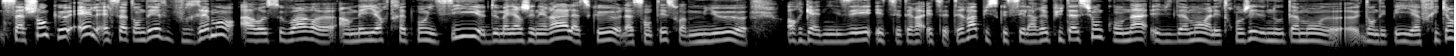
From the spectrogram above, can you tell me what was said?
sachant que elle, elle s'attendait vraiment à recevoir un meilleur traitement ici, de manière générale, à ce que la santé soit mieux organisée, etc., etc., puisque c'est la réputation qu'on a évidemment à l'étranger, notamment dans des pays africains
